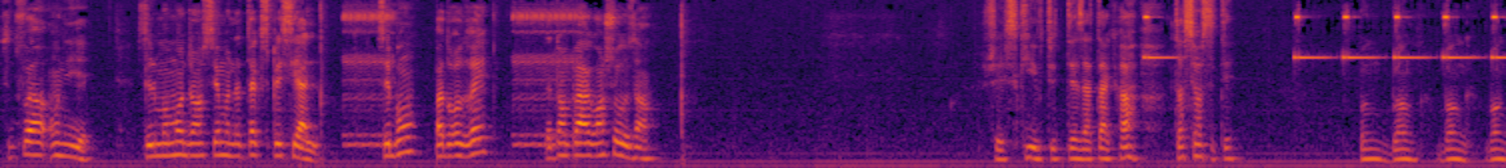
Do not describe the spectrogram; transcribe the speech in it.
cette fois on y est. C'est le moment de lancer mon attaque spéciale. C'est bon? Pas de regret J'attends pas à grand chose hein. J'esquive toutes tes attaques. Ah, attention, c'était Bang, bang, bang, bang,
